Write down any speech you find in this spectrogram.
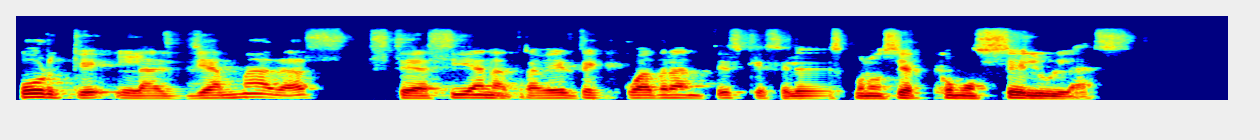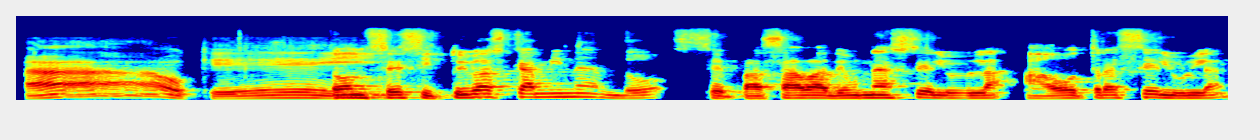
porque las llamadas se hacían a través de cuadrantes que se les conocía como células. Ah, ok. Entonces, si tú ibas caminando, se pasaba de una célula a otra célula.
